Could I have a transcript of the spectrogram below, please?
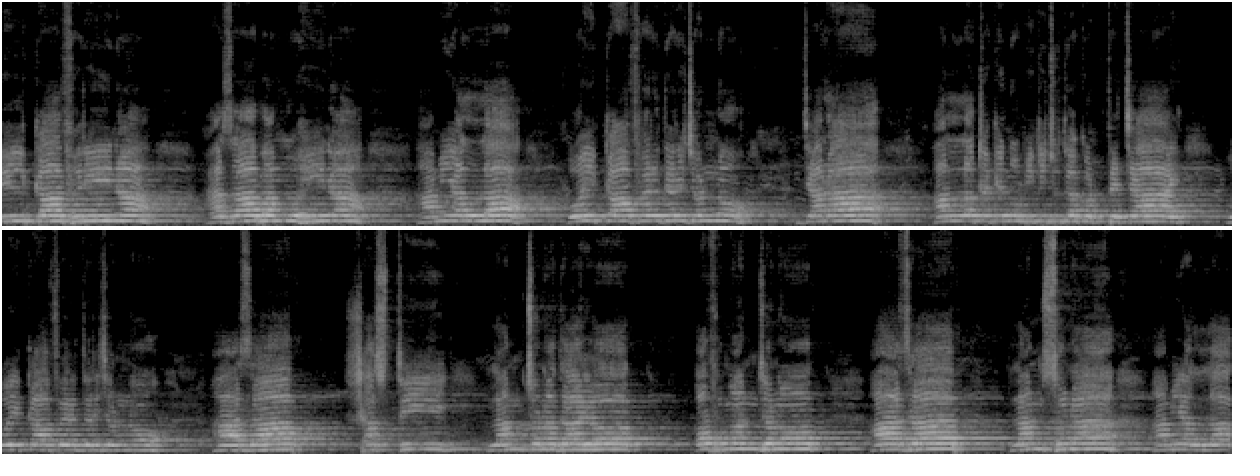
লিল কাফিরিনা আযাবা মুহিনা। আমি আল্লাহ ওই কাফেরদের জন্য যারা আল্লাহ থেকে নবীকে জুদা করতে চায়। ওই কাফেরদের জন্য আজাব শাস্তি, লাঞ্ছনাদায়ক, অপমানজনক আজাব লাঞ্ছনা আমি আল্লাহ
